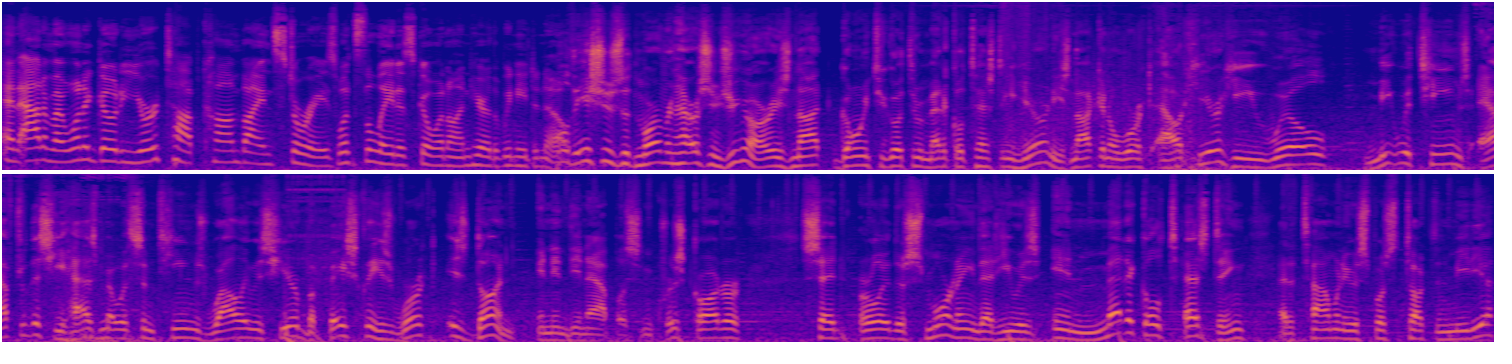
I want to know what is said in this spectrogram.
And Adam, I want to go to your top combine stories. What's the latest going on here that we need to know? Well, the issues with Marvin Harrison Jr. he's not going to go through medical testing here and he's not going to work out here. He will meet with teams after this. He has met with some teams while he was here, but basically his work is done in Indianapolis. And Chris Carter said earlier this morning that he was in medical testing at a time when he was supposed to talk to the media.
